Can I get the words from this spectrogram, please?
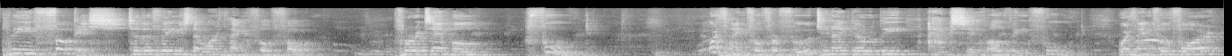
pay focus to the things that we're thankful for. For example, food. We're thankful for food. Tonight there will be acts involving food. We're thankful for,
